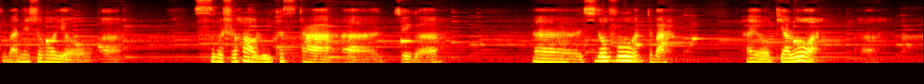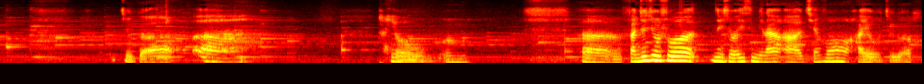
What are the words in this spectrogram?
对吧？那时候有呃。四个十号，卢伊克斯塔，呃，这个，呃，西多夫，对吧？还有皮亚洛，啊，这个，呃，还有，嗯，呃，反正就是说，那时候 AC 米兰啊，前锋还有这个核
